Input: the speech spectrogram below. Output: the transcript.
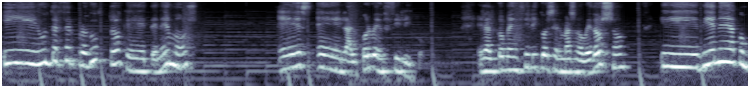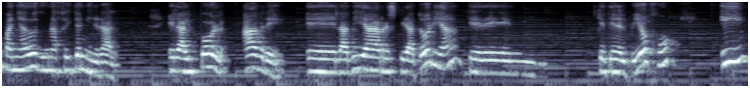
Y un tercer producto que tenemos es el alcohol bencílico. El alcohol bencílico es el más novedoso y viene acompañado de un aceite mineral. El alcohol abre eh, la vía respiratoria que, tiene el piojo y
